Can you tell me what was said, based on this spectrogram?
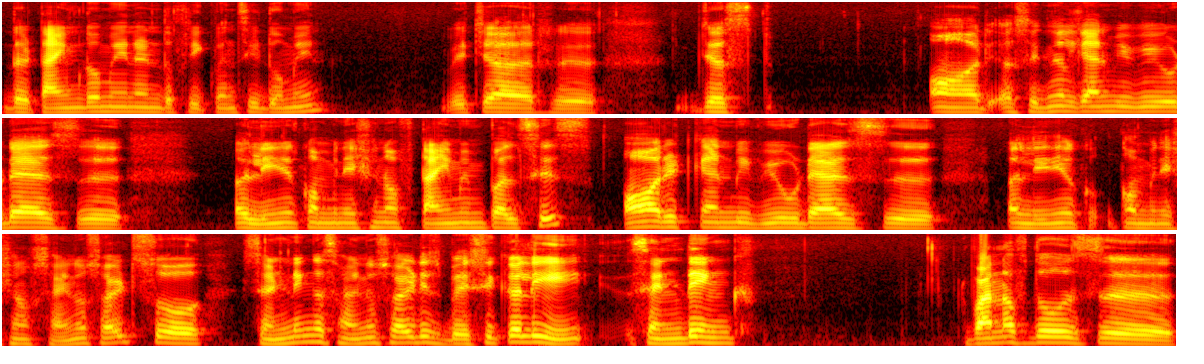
the time domain and the frequency domain which are uh, just or a signal can be viewed as uh, a linear combination of time impulses or it can be viewed as uh, a linear co combination of sinusoids. So, sending a sinusoid is basically sending one of those uh,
